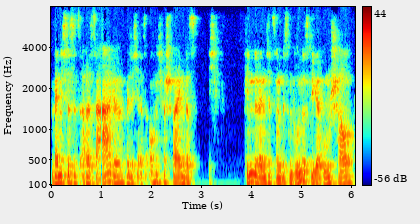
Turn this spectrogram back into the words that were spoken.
wenn ich das jetzt aber sage, will ich jetzt auch nicht verschweigen, dass finde, wenn ich jetzt so ein bisschen Bundesliga rumschaue,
